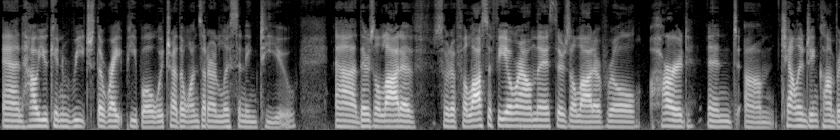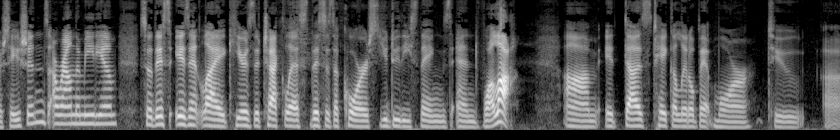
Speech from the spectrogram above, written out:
and how you can reach the right people which are the ones that are listening to you uh, there's a lot of sort of philosophy around this. There's a lot of real hard and um, challenging conversations around the medium. So this isn't like here's the checklist. This is a course. You do these things, and voila. Um, it does take a little bit more to uh,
